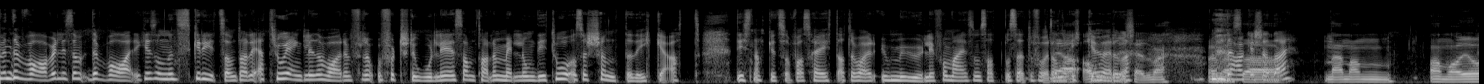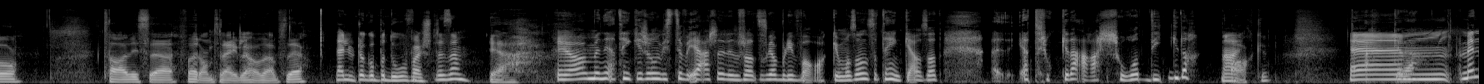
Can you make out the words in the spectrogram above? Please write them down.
men det var vel liksom Det var ikke sånn en skrytsamtale. Jeg tror egentlig det var en fortrolig samtale mellom de to, og så skjønte de ikke at de snakket såpass høyt at det var umulig for meg som satt på setet foran, å ikke høre det. skjedd meg. Men Det har ikke altså, skjedd deg? Nei, man, man må jo ta visse forhåndsregler, holdt jeg på å si. Det er lurt å gå på do først, liksom. Ja. Ja, men jeg tenker sånn, hvis det, jeg er så redd for at det skal bli vakuum og sånn, så tenker jeg også at eh, jeg tror ikke det er så digg, da. Nei. Vakuum. Um, men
